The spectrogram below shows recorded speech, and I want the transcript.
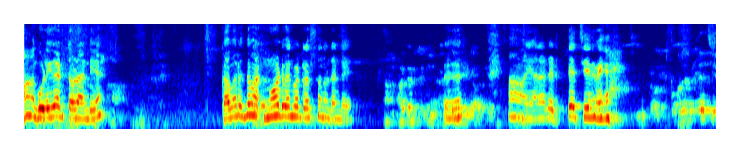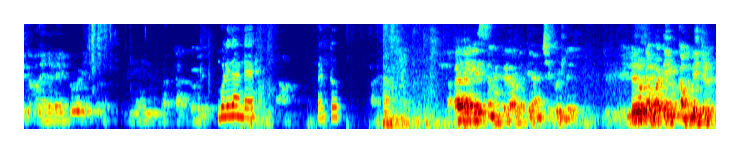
ആ ഗുളിക എടുത്തോളാണ്ടിയേ കവർ ഇത് ഇങ്ങോട്ട് വരുമ്പോ ഡ്രസ് ഒന്നും ഇടണ്ടേ? ആ ഞാനവിടെ എടുത്ത് വെച്ചിരുന്നു ഗുളിക ഉണ്ടേ എടുത്തു. നമുക്ക് എല്ലാവരും ഉണ്ട് നമ്മുടെ ടീം കംപ്ലീറ്റ് ഉണ്ട്.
